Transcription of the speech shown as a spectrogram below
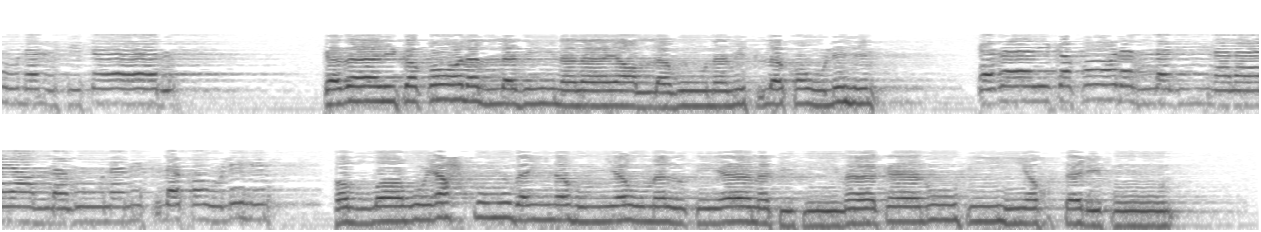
يتلون الكتاب. كذلك قال الذين لا يعلمون مثل قولهم. كذلك قال الذين لا يعلمون مثل قولهم. فالله يحكم بينهم يوم القيامة فيما كانوا فيه يختلفون.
